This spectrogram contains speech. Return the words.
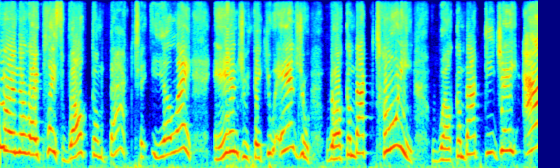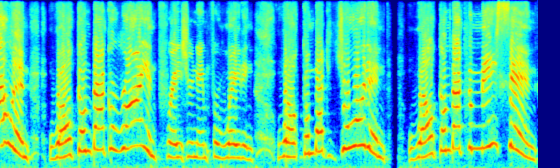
You are in the right place. Welcome back to ELA. Andrew, thank you, Andrew. Welcome back, Tony. Welcome back, DJ Allen. Welcome back, Orion. Praise your name for waiting. Welcome back, Jordan. Welcome back, the Mason.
